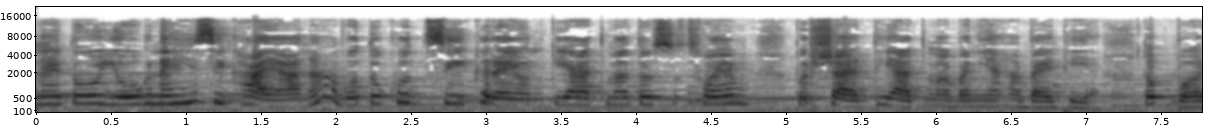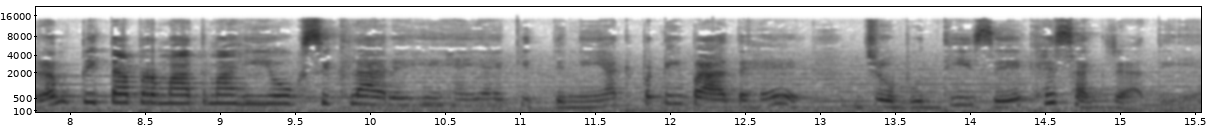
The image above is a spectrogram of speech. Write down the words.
ने तो योग नहीं सिखाया ना, वो तो खुद सीख रहे, उनकी आत्मा तो स्वयं पुरुषार्थी आत्मा बन यहाँ बैठी है। तो परम पिता परमात्मा ही योग सिखला रहे हैं, यह कितनी अटपटी बात है, जो बुद्धि से खिसक जाती है।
